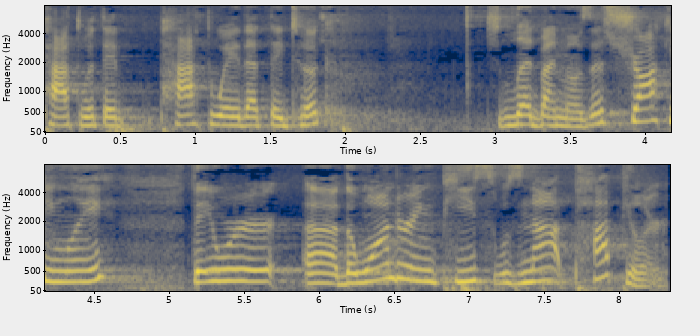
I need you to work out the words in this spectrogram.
pathway, they, pathway that they took, led by Moses. Shockingly, they were uh, the wandering piece was not popular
